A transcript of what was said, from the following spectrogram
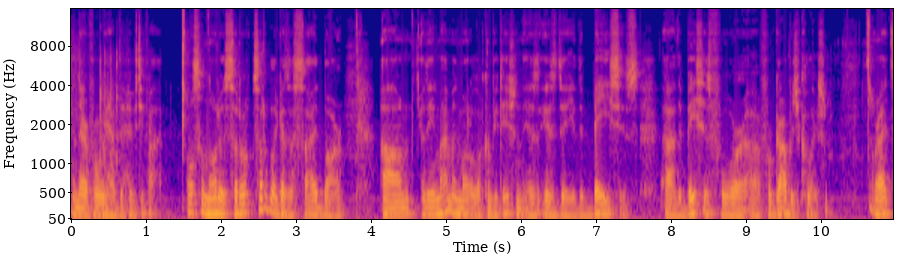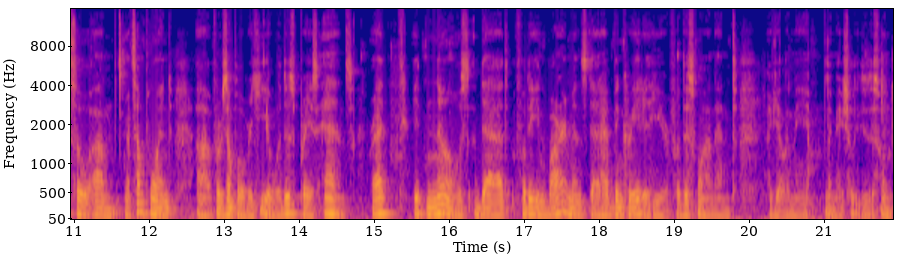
And therefore we have the 55. Also notice, sort of, sort of like as a sidebar, um, the environment model of computation is, is the, the basis, uh, the basis for, uh, for garbage collection right? So um, at some point, uh, for example, over here, where this brace ends, right? It knows that for the environments that have been created here, for this one and again, let me let me actually do this one.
